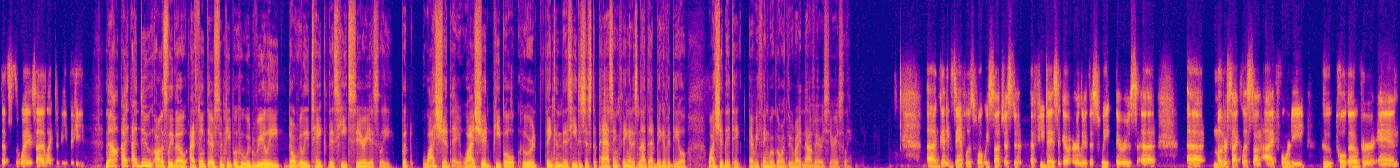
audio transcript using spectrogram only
that's the ways I like to beat the heat. Now, I, I do honestly though. I think there's some people who would really don't really take this heat seriously. But why should they? Why should people who are thinking this heat is just a passing thing and it's not that big of a deal? Why should they take everything we're going through right now very seriously? A good example is what we saw just a, a few days ago, earlier this week. There was a, a motorcyclist on I 40 who pulled over and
